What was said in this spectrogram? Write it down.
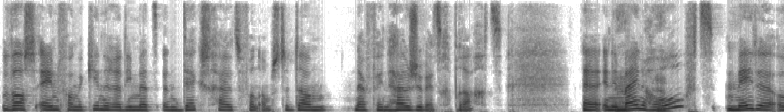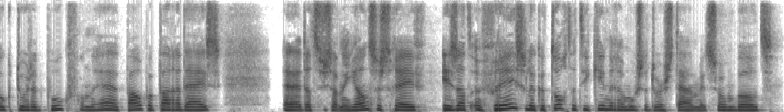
was een van de kinderen die met een dekschuit van Amsterdam naar Veenhuizen werd gebracht. Uh, en in mijn hoofd, mede ook door dat boek van hè, het Pauperparadijs, uh, dat Susanne Jansen schreef, is dat een vreselijke tocht dat die kinderen moesten doorstaan met zo'n boot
